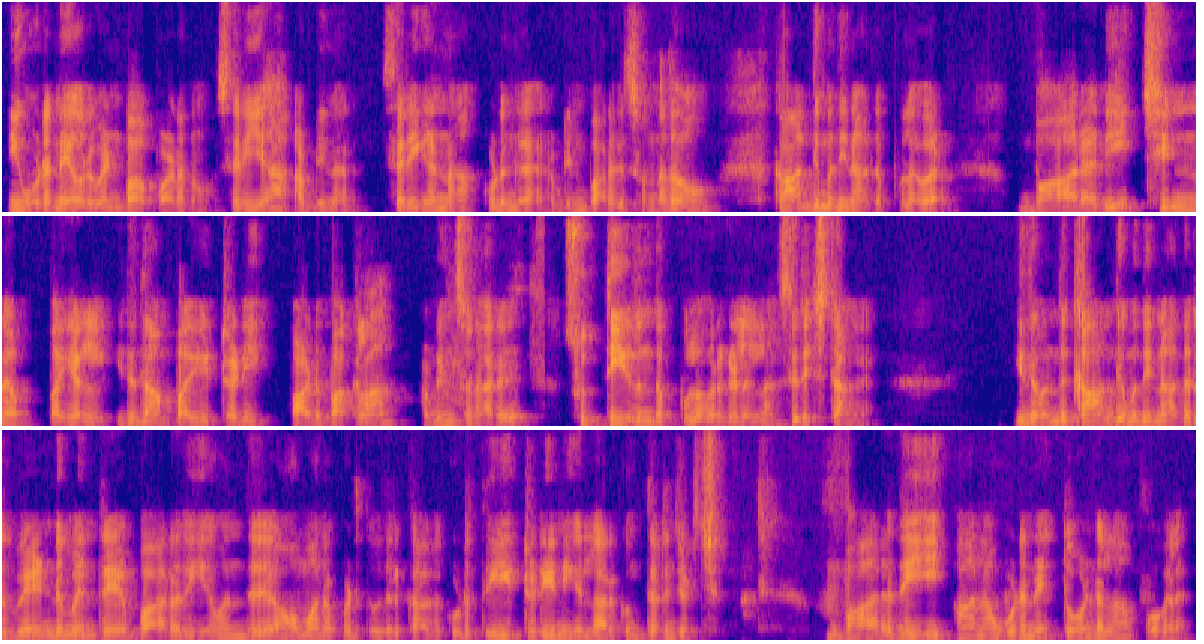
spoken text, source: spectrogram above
நீ உடனே ஒரு வெண்பா பாடணும். சரியா? அப்படின்னாரு. சரிங்கண்ணா கொடுங்க அப்படின்னு பாரதி சொன்னதும் காந்திமதிநாத புலவர் பாரதி சின்ன பயல். இதுதான்ப்பா ஈற்றடி. பாடு பார்க்கலாம் அப்படின்னு சொன்னாரு. சுத்தி இருந்த புலவர்கள் எல்லாம் சிரிச்சிட்டாங்க. இதை வந்து காந்திமதிநாதர் வேண்டுமென்றே பாரதியை வந்து அவமானப்படுத்துவதற்காக கொடுத்த ஈற்றடின்னு எல்லாருக்கும் தெரிஞ்சிடுச்சு. பாரதி ஆனா உடனே தோண்டெல்லாம் போகல.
